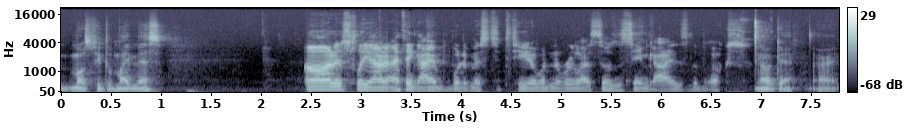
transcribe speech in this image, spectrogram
most people might miss? Honestly, I, I think I would have missed it too. I wouldn't have realized those were the same guy as the books. Okay, all right,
